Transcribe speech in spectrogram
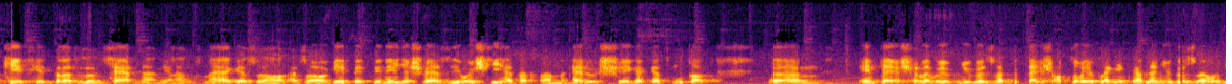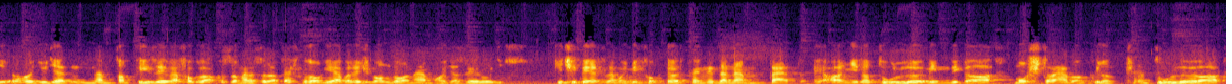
két héttel ezelőtt szerdán jelent meg ez a, ez a GPT-4-es verzió, és hihetetlen erősségeket mutat én teljesen le vagyok nyűgözve, és attól vagyok leginkább lenyűgözve, hogy, hogy ugye nem tudom, tíz éve foglalkozom ezzel a technológiával, és gondolnám, hogy azért úgy kicsit érzem, hogy mi fog történni, de nem. Tehát annyira túllő mindig a mostanában különösen túllő a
